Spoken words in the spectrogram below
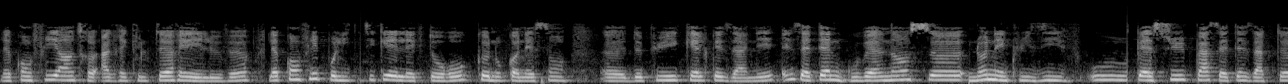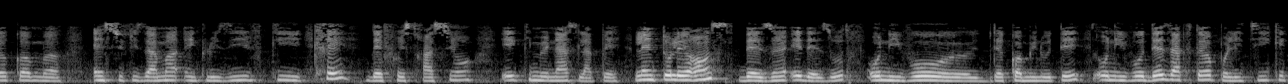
les conflits entre agriculteurs et éleveurs, les conflits politiques et électoraux que nous connaissons euh, depuis quelques années, une certaine gouvernance euh, non inclusive ou perçue par certains acteurs comme insuffisamment inclusive qui crée des frustrations et qui menace la paix. L'intolérance des uns et des autres au niveau euh, des communautés, au niveau des acteurs politiques,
